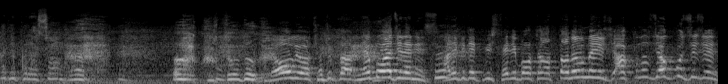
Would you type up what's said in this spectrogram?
Hadi Prason. Ne oluyor çocuklar? Ne bu aceleniz? Hareket etmiş feribota atlanır mıyız? Aklınız yok mu sizin?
